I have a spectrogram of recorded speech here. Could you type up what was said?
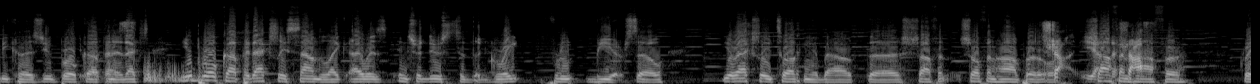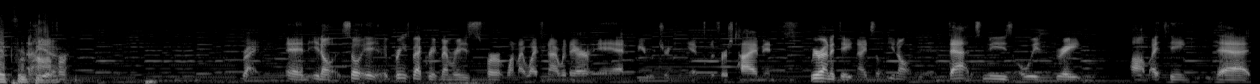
Because you broke up and it actually you broke up it actually sounded like i was introduced to the grapefruit beer so you're actually talking about the Schaffen, Schaffenhofer or Scha- yeah, the Schaff- grapefruit beer. Right. And, you know, so it, it brings back great memories for when my wife and I were there and we were drinking it for the first time and we were on a date night. So, you know, that to me is always great. Um, I think that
